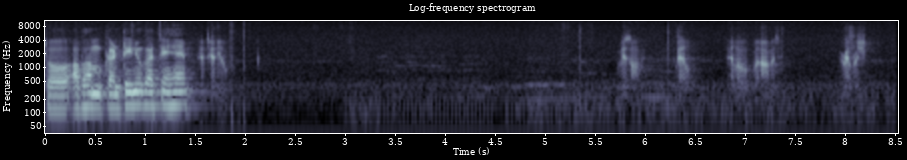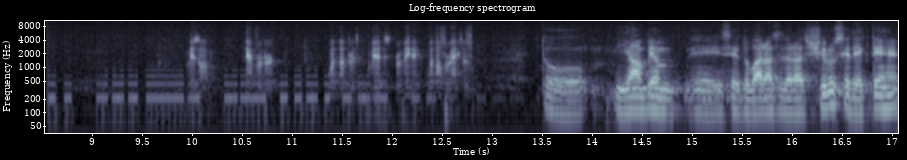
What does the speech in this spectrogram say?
तो अब हम कंटिन्यू करते हैं। यहाँ पे हम इसे दोबारा से ज़रा शुरू से देखते हैं।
